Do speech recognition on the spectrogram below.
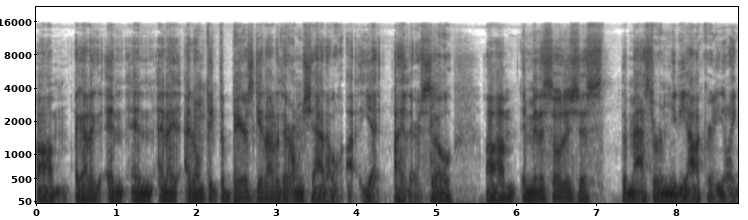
Um, I gotta and and and I, I don't think the Bears get out of their own shadow uh, yet either. So, um, and Minnesota is just the master of mediocrity. Like,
